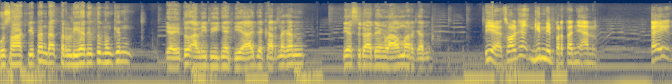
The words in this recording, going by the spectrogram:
usaha kita ndak terlihat itu mungkin ya itu alibinya dia aja karena kan dia sudah ada yang lamar kan. Iya soalnya gini pertanyaan kayak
